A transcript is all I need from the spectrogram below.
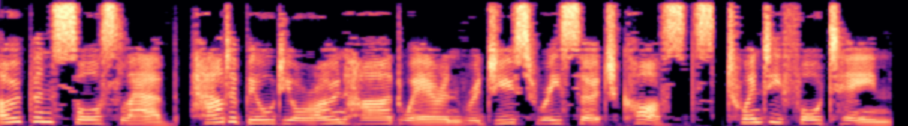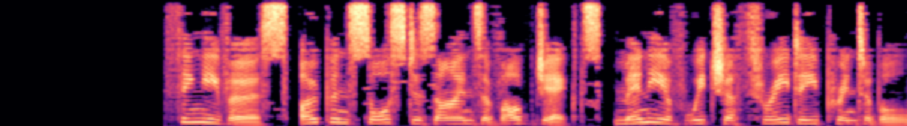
Open Source Lab, How to Build Your Own Hardware and Reduce Research Costs 2014. Thingiverse, open source designs of objects, many of which are 3D printable.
